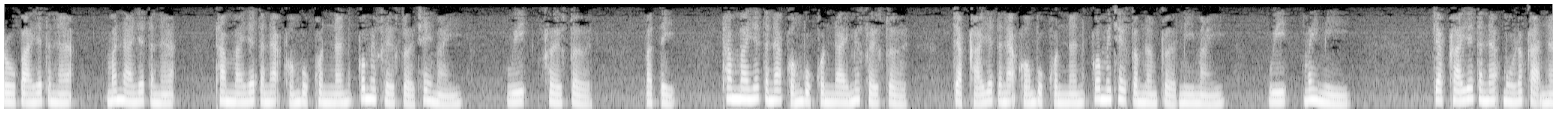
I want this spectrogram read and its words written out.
รูปายตนะมนายตนะธรรมายตนะของบุคคลนั้นก็ไม่เคยเกิดใช่ไหม วิเคยเกิด ปฏิ ธรรมายตนะของบุคคลใดไม่เคยเกิด จักขายตนะของบุคคลนั้นก็ไม่ใช่กำลังเกิดมีไหม วิ ไม่มี จักขายตนะมูลกะใน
